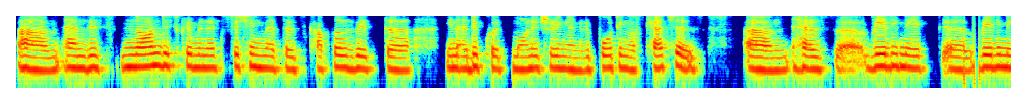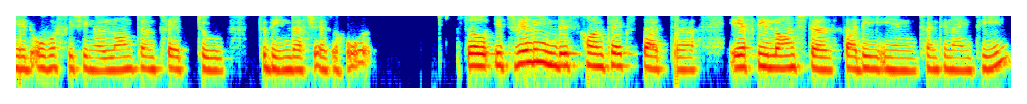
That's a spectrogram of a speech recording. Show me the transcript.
Um, and this non-discriminate fishing methods coupled with the inadequate monitoring and reporting of catches um, has uh, really make uh, really made overfishing a long-term threat to to the industry as a whole. So it's really in this context that uh, AFD launched a study in 2019.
